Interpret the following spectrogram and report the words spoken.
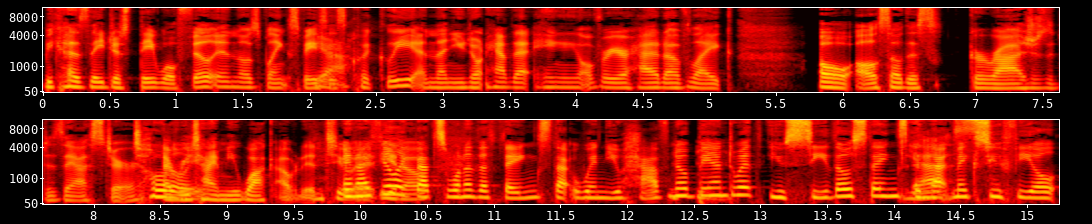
because they just they will fill in those blank spaces Yeah. quickly and then you don't have that hanging over your head of like, oh, also this garage is a disaster totally. every time you walk out into and it. And I feel like know? that's one of the things that when you have no bandwidth, you see those things and that makes you feel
